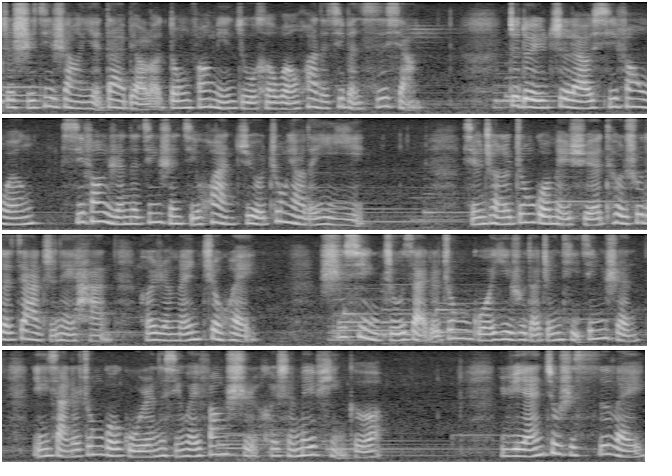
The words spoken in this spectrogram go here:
这实际上也代表了东方民族和文化的基本思想。这对于治疗西方文、西方人的精神疾患具有重要的意义。形成了中国美学特殊的价值内涵和人文智慧。诗性主宰着中国艺术的整体精神，影响着中国古人的行为方式和审美品格。语言就是思维，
